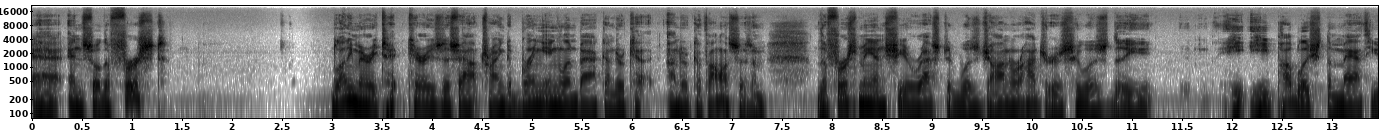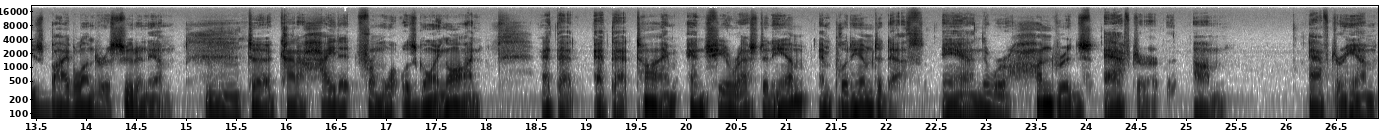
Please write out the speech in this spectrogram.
uh, and so the first Bloody Mary t- carries this out, trying to bring England back under under Catholicism. The first man she arrested was John Rogers, who was the he, he published the Matthew's Bible under a pseudonym mm-hmm. to kind of hide it from what was going on at that at that time, and she arrested him and put him to death. And there were hundreds after um, after him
